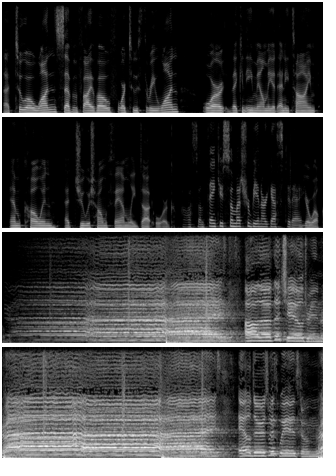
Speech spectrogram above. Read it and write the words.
at 201 750 4231, or they can email me at any time, mcohen at jewishhomefamily.org. Awesome. Thank you so much for being our guest today. You're welcome. All of the children rise, elders with wisdom rise,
